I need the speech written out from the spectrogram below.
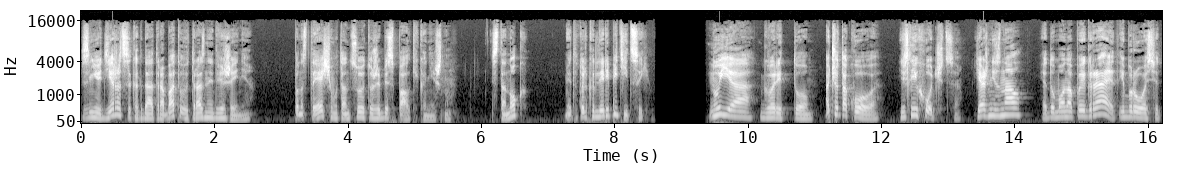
За нее держатся, когда отрабатывают разные движения. По-настоящему танцуют уже без палки, конечно. Станок – это только для репетиций. «Ну я», – говорит Том, – «а что такого, если и хочется? Я же не знал. Я думал, она поиграет и бросит».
